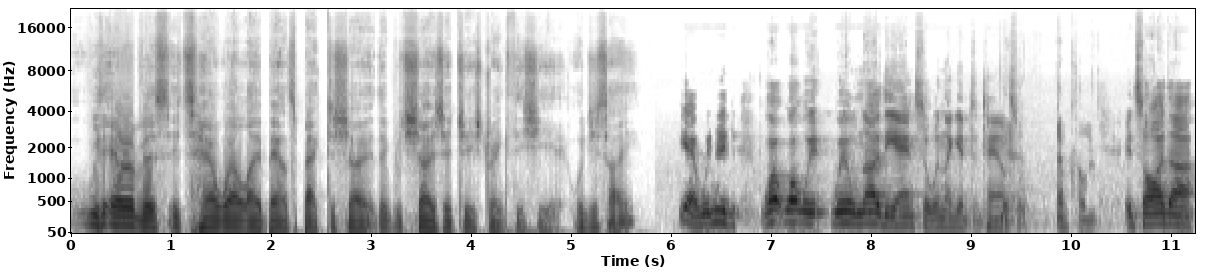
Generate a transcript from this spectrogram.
with Erebus, it's how well they bounce back to show that which shows their true strength this year. Would you say? Yeah, we need what what we we'll know the answer when they get to yeah, Townsville. Absolutely. It's either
